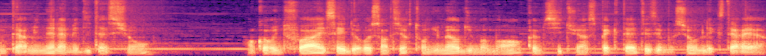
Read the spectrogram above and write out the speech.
Avant de terminer la méditation, encore une fois, essaye de ressentir ton humeur du moment comme si tu inspectais tes émotions de l'extérieur.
